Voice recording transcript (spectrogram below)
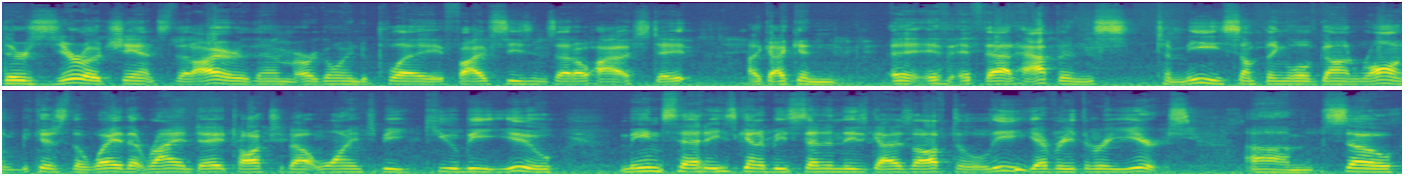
there's zero chance that either of them are going to play five seasons at Ohio State. Like I can, if if that happens to me, something will have gone wrong because the way that Ryan Day talks about wanting to be QBU means that he's going to be sending these guys off to the league every three years. Um, so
